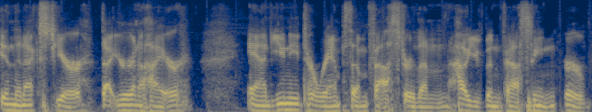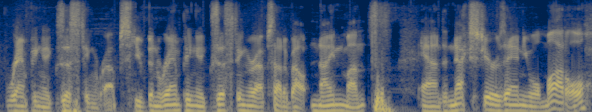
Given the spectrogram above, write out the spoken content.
in the next year that you're going to hire, and you need to ramp them faster than how you've been fasting or ramping existing reps. You've been ramping existing reps at about nine months, and next year's annual model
